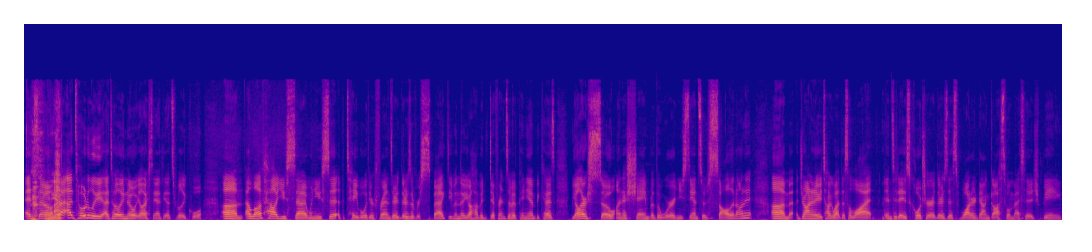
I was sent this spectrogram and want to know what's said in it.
And so I, I totally, I totally know what y'all are saying. I think that's really cool. Um, I love how you said when you sit at the table with your friends, there, there's a respect, even though y'all have a difference of opinion, because y'all are so unashamed of the word and you stand so solid on it. Um, John, I know you talk about this a lot in today's culture. There's this watered down gospel message being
